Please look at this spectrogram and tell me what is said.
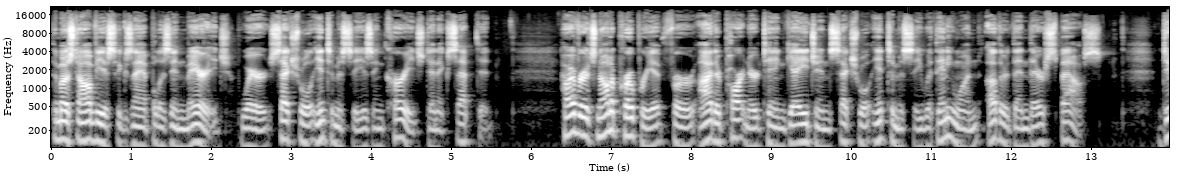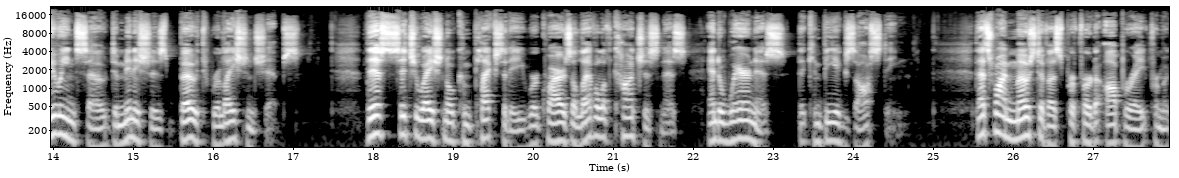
The most obvious example is in marriage, where sexual intimacy is encouraged and accepted. However, it's not appropriate for either partner to engage in sexual intimacy with anyone other than their spouse. Doing so diminishes both relationships. This situational complexity requires a level of consciousness and awareness that can be exhausting. That's why most of us prefer to operate from a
